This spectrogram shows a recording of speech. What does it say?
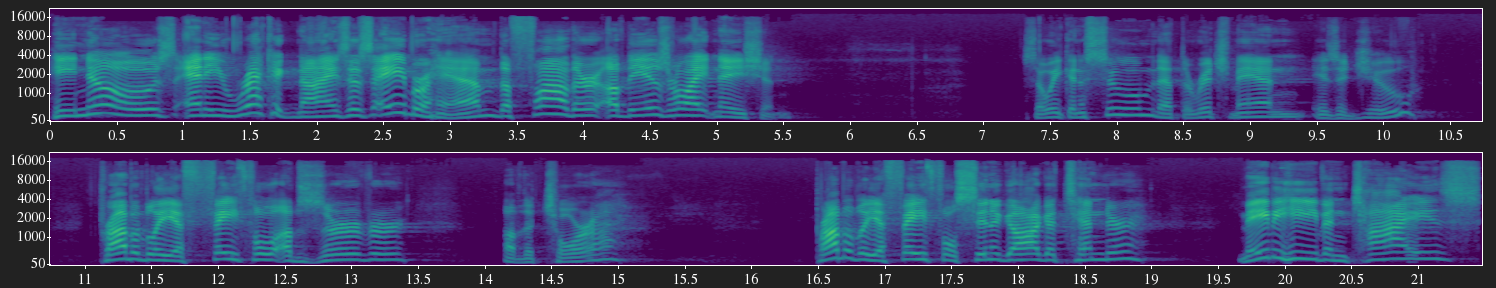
He knows and he recognizes Abraham, the father of the Israelite nation. So we can assume that the rich man is a Jew, probably a faithful observer of the Torah, probably a faithful synagogue attender. Maybe he even tithes,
